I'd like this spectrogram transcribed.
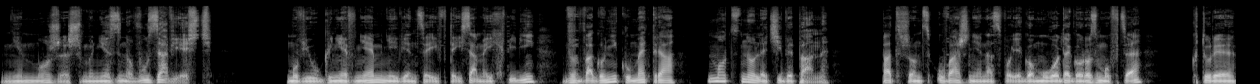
Nie możesz mnie znowu zawieść, mówił gniewnie mniej więcej w tej samej chwili w wagoniku metra mocno leciwy pan, patrząc uważnie na swojego młodego rozmówcę, który,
